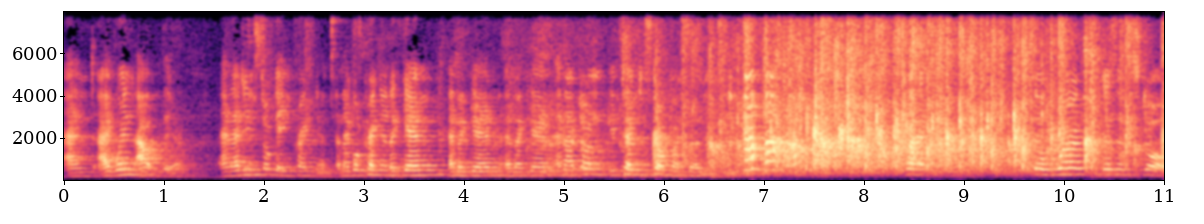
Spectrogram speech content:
And I went out there. And I didn't stop getting pregnant. And I got pregnant again and again and again. And I don't intend to stop myself. but the work doesn't stop.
